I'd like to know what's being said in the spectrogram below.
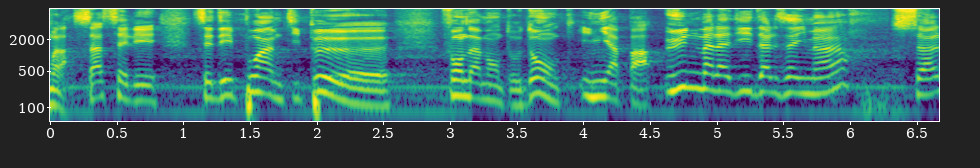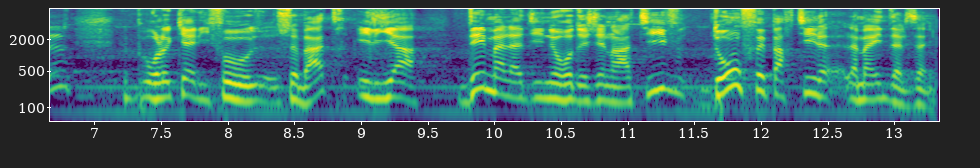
Voilà, ça c'est des points un petit peu euh, fondamentaux. Donc, il n'y a pas une maladie d'Alzheimer seule pour laquelle il faut se battre. Il y a des maladies neurodégénératives dont fait partie la, la maladie d'Alzheimer.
